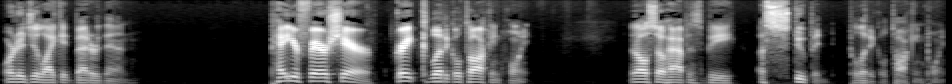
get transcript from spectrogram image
Or did you like it better then? Pay your fair share. Great political talking point. It also happens to be a stupid political talking point.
